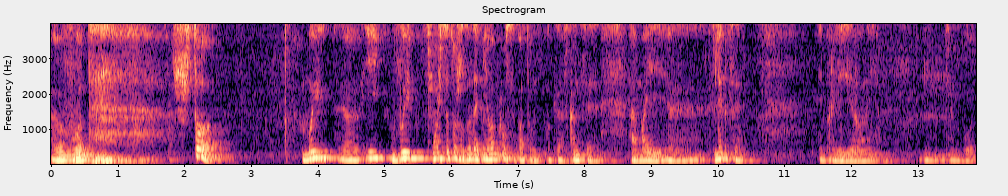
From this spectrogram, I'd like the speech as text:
Э, Вот. Что мы, и вы сможете тоже задать мне вопросы потом, в конце моей лекции импровизированной. Вот.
